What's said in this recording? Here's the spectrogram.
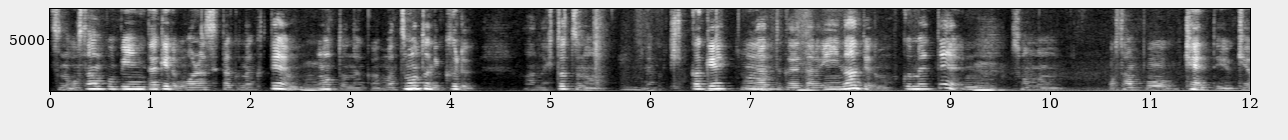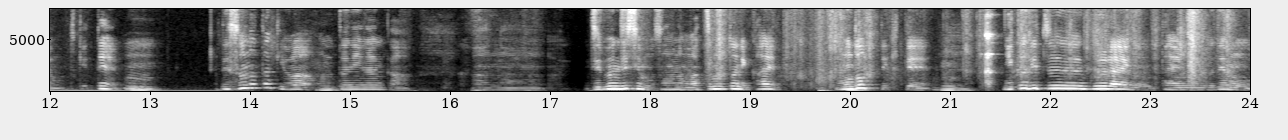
そのお散歩便だけで終わらせたくなくて、うん。もっとなんか松本に来るあの一つのなんかきっかけになってくれたらいいなっていうのも含めて、そのお散歩券っていう券をつけて、うん。でその時は本当になんか、あの自分自身もそんな松本に帰戻ってきて2ヶ月ぐらいのタイミングでも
